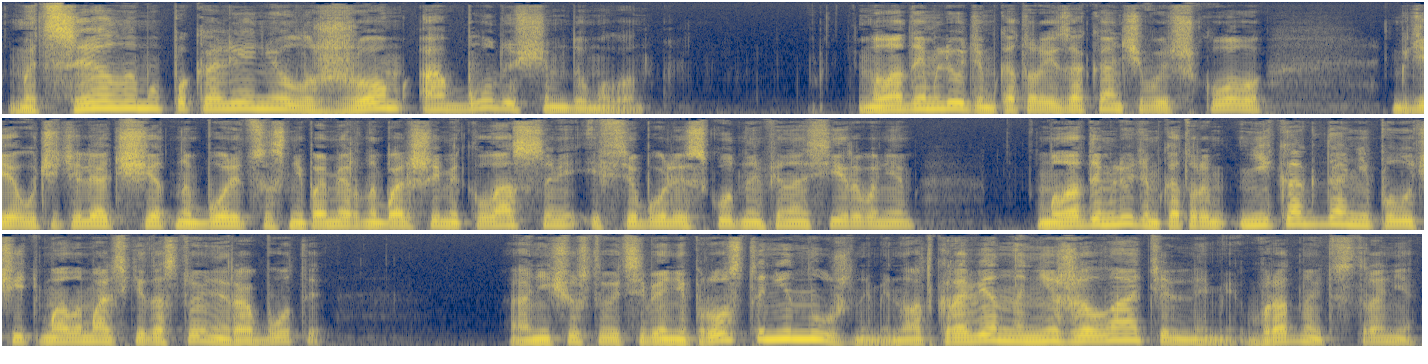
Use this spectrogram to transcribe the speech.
«Мы целому поколению лжем о будущем», — думал он. «Молодым людям, которые заканчивают школу, где учителя тщетно борются с непомерно большими классами и все более скудным финансированием, молодым людям, которым никогда не получить маломальски достойной работы, они чувствуют себя не просто ненужными, но откровенно нежелательными в родной-то стране.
